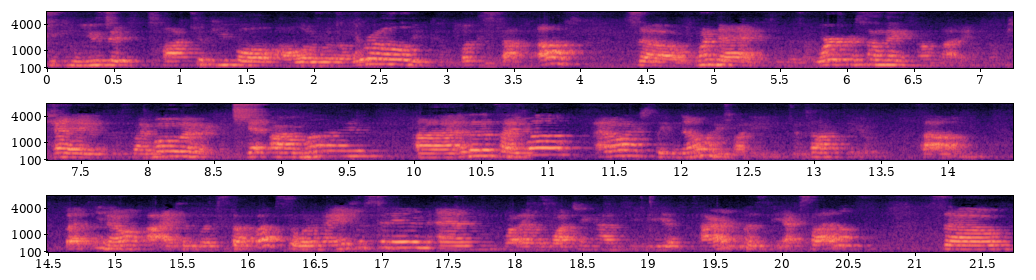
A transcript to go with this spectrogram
you can use it to talk to people all over the world, you can look stuff up. So one day, I was at work or something, so I'm like, okay, this is my moment, I can get online. Uh, and then it's like, well, I don't actually know anybody to talk to. Um, but, you know, I could look stuff up, so what am I interested in? And what I was watching on TV at the time was the X-Files. So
